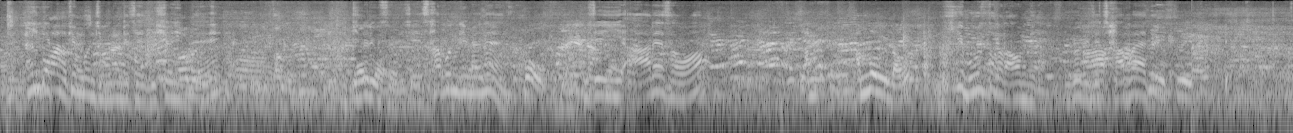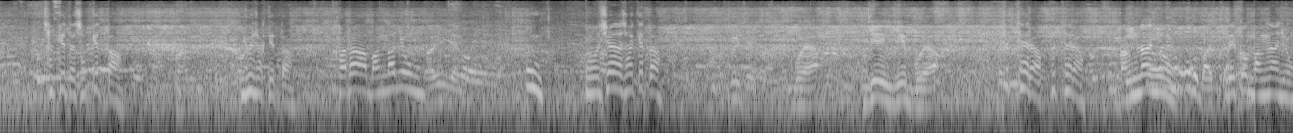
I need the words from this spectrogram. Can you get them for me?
어, TV 포켓몬 잡는 게 제 미션인데 어, 기다리고 있어요. 이제 4분 뒤면은 이제 이 알에서 안 먹는다고? 희귀 몬스터가 나옵니다. 이걸 이제 잡아야 돼. 잡겠다, 잡겠다. 이건 잡겠다. 가라, 망나뇽. 오, 어, 지현아 잡겠다. 뭐야? 이게 이게 뭐야? 프테라, 프테라. 망나뇽. 내 건 망나뇽.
